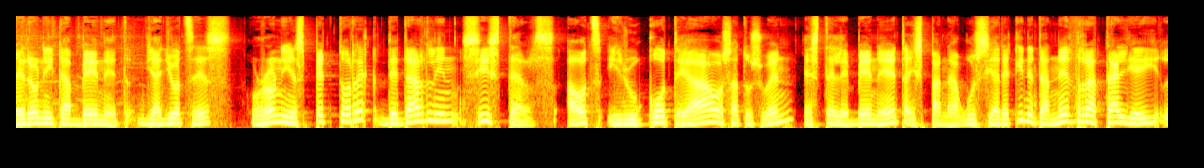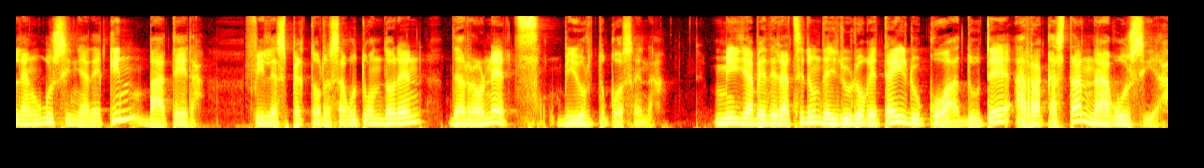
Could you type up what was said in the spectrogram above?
Veronica Bennett jaiotzez, Ronnie Spectorrek The Darling Sisters ahots irukotea osatu zuen, Estele Bennett aizpa nagusiarekin eta Nedra Tallei lengusinarekin batera. Phil Spector ezagutu ondoren The Ronettes bihurtuko zena. Mila bederatzerun da irurogeta irukoa dute arrakasta nagusia.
